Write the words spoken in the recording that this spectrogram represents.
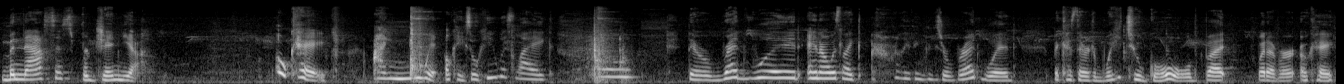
Manassas, Virginia. Okay, I knew it. Okay, so he was like, oh, they're redwood. And I was like, I don't really think these are redwood because they're way too gold, but whatever. Okay.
